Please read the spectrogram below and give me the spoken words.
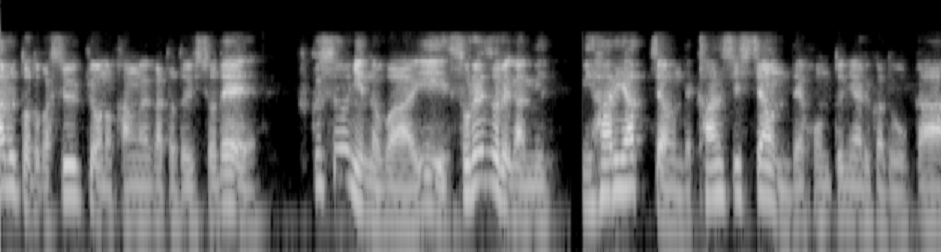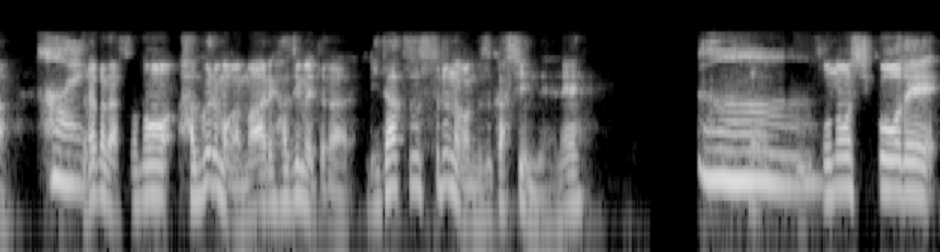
うんカルトとか宗教の考え方と一緒で、複数人の場合、それぞれが見見張り合っちゃうんで、監視しちゃうんで、本当にやるかどうか。はい。だからその歯車が回り始めたら、離脱するのが難しいんだよね。うーん。その思考で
